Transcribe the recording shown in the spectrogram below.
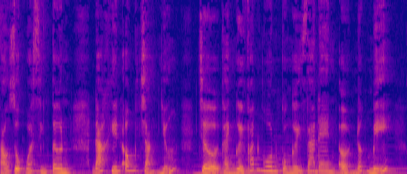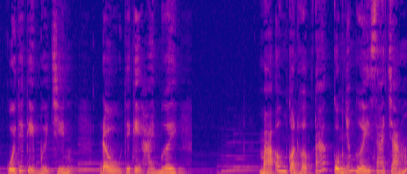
giáo dục Washington đã khiến ông chẳng những trở thành người phát ngôn của người da đen ở nước Mỹ cuối thế kỷ 19, đầu thế kỷ 20, mà ông còn hợp tác cùng những người da trắng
